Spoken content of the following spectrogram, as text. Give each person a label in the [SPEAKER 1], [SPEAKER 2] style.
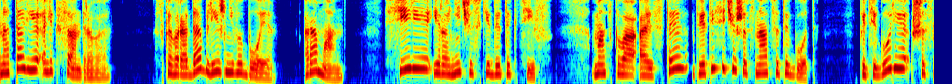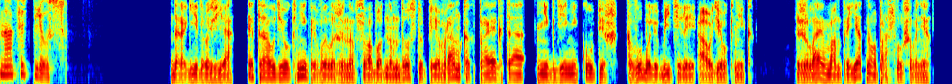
[SPEAKER 1] Наталья Александрова. Сковорода ближнего боя. Роман. Серия «Иронический детектив». Москва, АСТ, 2016 год. Категория 16+.
[SPEAKER 2] Дорогие друзья, эта аудиокнига выложена в свободном доступе в рамках проекта «Нигде не купишь» Клуба любителей аудиокниг. Желаем вам приятного прослушивания.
